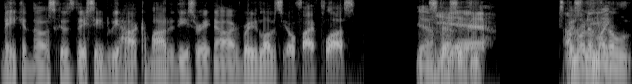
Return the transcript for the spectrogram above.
making those because they seem to be hot commodities right now. Everybody loves the 05 plus. Yeah. Especially if you- Yeah. I'm especially if running, like,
